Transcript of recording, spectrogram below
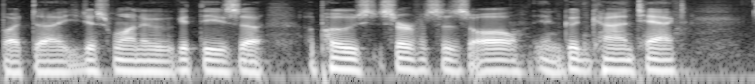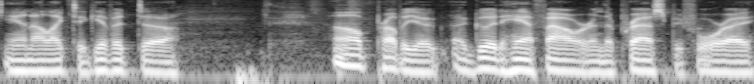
but uh, you just want to get these opposed surfaces all in good contact and I like to give it uh, oh, probably a, a, good half hour in the press before I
